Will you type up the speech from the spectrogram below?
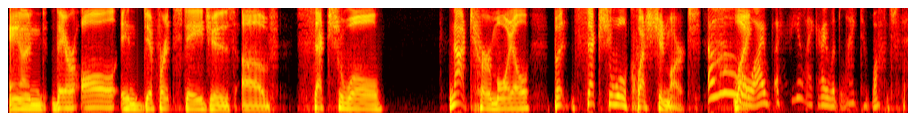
and they are all in different stages of sexual, not turmoil, but sexual question marks. Oh, Like- I, I feel like I would like to watch this.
